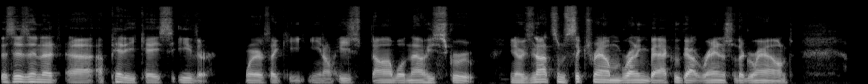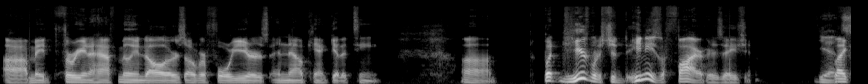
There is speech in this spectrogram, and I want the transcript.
this isn't a, a pity case either, where it's like he, you know, he's oh well now he's screwed. You know, he's not some six round running back who got ran to the ground, uh, made three and a half million dollars over four years, and now can't get a team. Um, but here's what it should he needs to fire his agent. yeah, Like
